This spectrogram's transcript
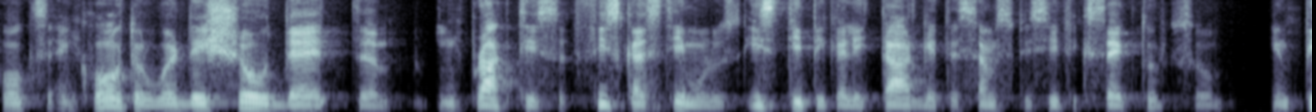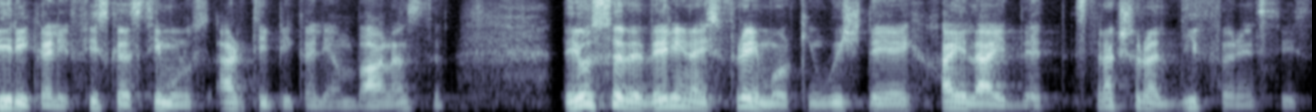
Cox and co-author where they show that um, in practice, fiscal stimulus is typically targeted some specific sector. So empirically, fiscal stimulus are typically unbalanced. They also have a very nice framework in which they highlight that structural differences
